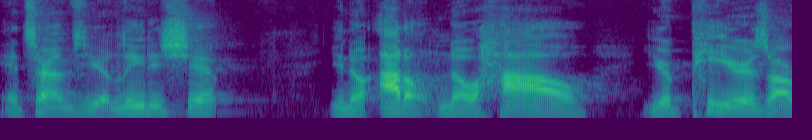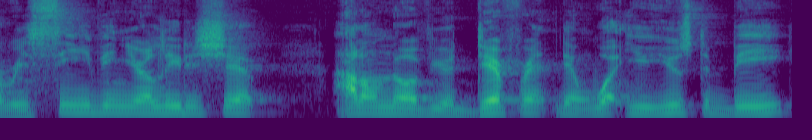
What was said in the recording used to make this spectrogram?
in terms of your leadership. You know, I don't know how your peers are receiving your leadership. I don't know if you're different than what you used to be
